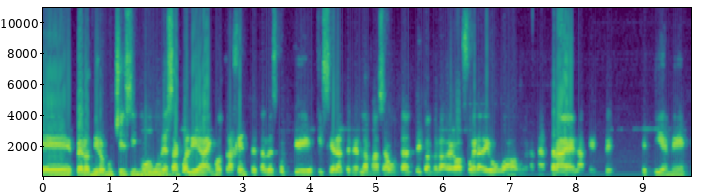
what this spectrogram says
Eh, pero admiro muchísimo esa cualidad en otra gente, tal vez porque quisiera tenerla más abundante y cuando la veo afuera digo, wow, me atrae la gente que tiene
